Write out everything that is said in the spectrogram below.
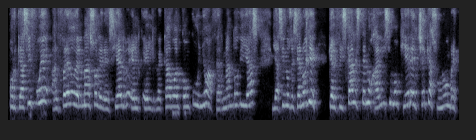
Porque así fue, Alfredo del Mazo le decía el, el, el, recado al concuño, a Fernando Díaz, y así nos decían, oye, que el fiscal está enojadísimo, quiere el cheque a su nombre,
